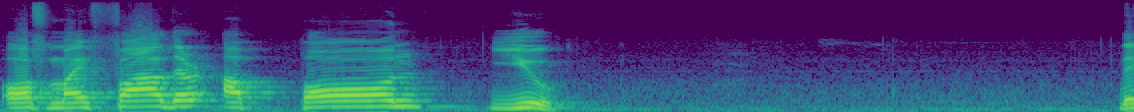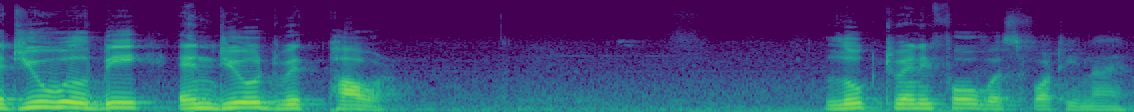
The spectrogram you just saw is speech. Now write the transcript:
of my Father upon you, that you will be endued with power. Luke 24, verse 49.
